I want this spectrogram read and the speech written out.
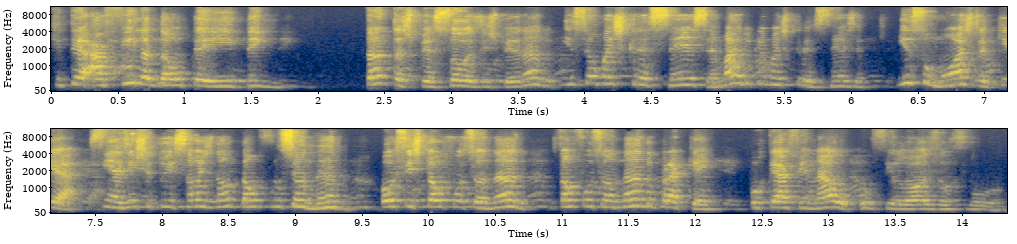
que a fila da UTI tem tantas pessoas esperando, isso é uma excrescência, mais do que uma excrescência. Isso mostra que sim, as instituições não estão funcionando. Ou se estão funcionando, estão funcionando para quem? Porque, afinal, o filósofo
